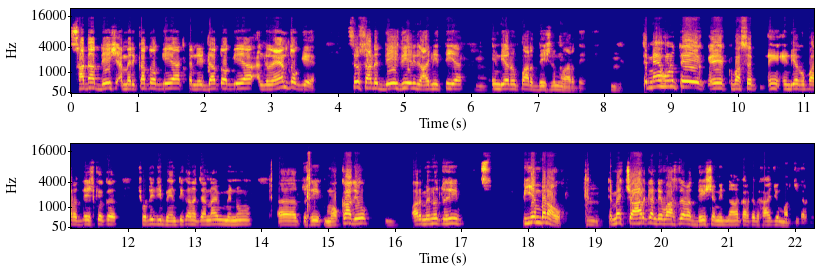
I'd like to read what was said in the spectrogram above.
ਸਾਡਾ ਦੇਸ਼ ਅਮਰੀਕਾ ਤੋਂ ਅੱਗੇ ਆ ਕੈਨੇਡਾ ਤੋਂ ਅੱਗੇ ਆ ਇੰਗਲੈਂਡ ਤੋਂ ਅੱਗੇ ਆ ਸਿਰਫ ਸਾਡੇ ਦੇਸ਼ ਦੀ ਜਿਹੜੀ ਰਾਜਨੀਤੀ ਆ। ਇੰਡੀਆ ਨੂੰ ਭਾਰਤ ਦੇਸ਼ ਨੂੰ ਮਾਰ ਦੇ। ਤੇ ਮੈਂ ਹੁਣ ਤੇ ਇੱਕ ਬਸ ਇੰਡੀਆ ਕੋ ਭਾਰਤ ਦੇਸ਼ ਕੋ ਇੱਕ ਛੋਟੀ ਜੀ ਬੇਨਤੀ ਕਰਨਾ ਚਾਹੁੰਦਾ ਵੀ ਮੈਨੂੰ ਤੁਸੀਂ ਇੱਕ ਮੌਕਾ ਦਿਓ ਔਰ ਮੈਨੂੰ ਤੁਸੀਂ ਪੀਐਮ ਬਣਾਓ। ਤੇ ਮੈਂ 4 ਘੰਟੇ ਵਾਸਤੇ ਤੁਹਾਡਾ ਦੇਸ਼ ਅਮੀਰ ਨਾਲ ਕਰਕੇ ਦਿਖਾਇਆ ਜੋ ਮਰਜ਼ੀ ਕਰਕੇ।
